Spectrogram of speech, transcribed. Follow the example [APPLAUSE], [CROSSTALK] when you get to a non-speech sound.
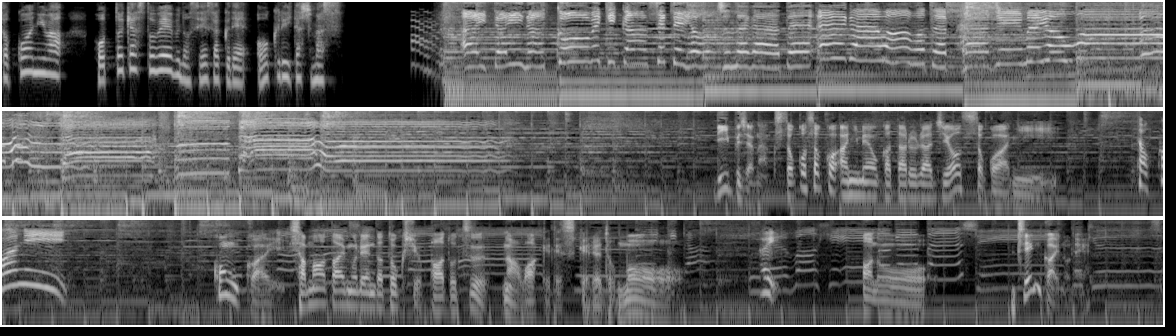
そこアニは、ホットキャストウェーブの制作でお送りいたします。会いたいな声聞かせてよ。つながって笑顔をた始めよう。さあディープじゃなくそこそこアニメを語るラジオそこアニそこアニ今回サマータイム連打特集パート2なわけですけれどもはい。あの前回のね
